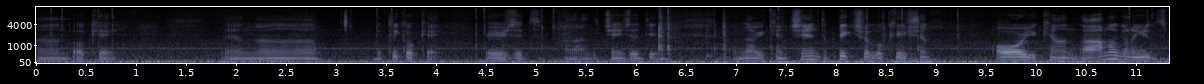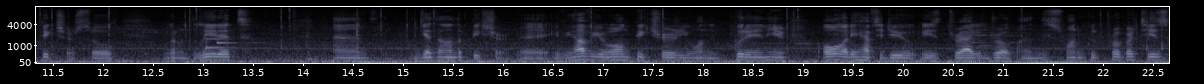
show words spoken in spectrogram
and okay. Then uh, click ok here is it. Uh, the change I did. And now you can change the picture location or you can uh, I'm not gonna use this picture so I'm gonna delete it and get another picture. Uh, if you have your own picture you want to put it in here all that you have to do is drag and drop and this is one good properties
